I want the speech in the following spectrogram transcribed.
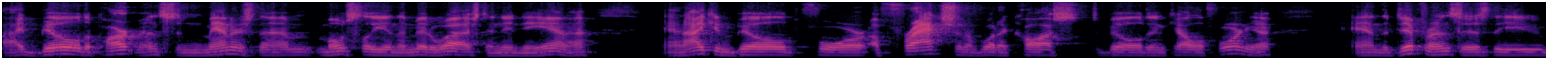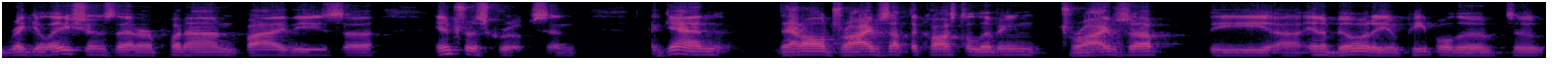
I build apartments and manage them mostly in the Midwest and Indiana. And I can build for a fraction of what it costs to build in California and the difference is the regulations that are put on by these uh, interest groups. And again, that all drives up the cost of living, drives up the uh, inability of people to, to,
